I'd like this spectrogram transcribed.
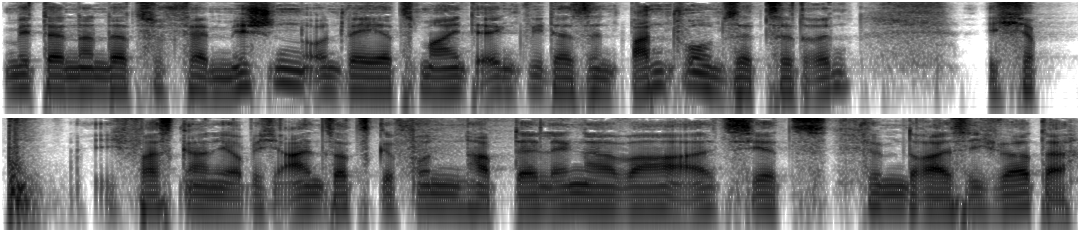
miteinander zu vermischen und wer jetzt meint, irgendwie da sind Bandwurmsätze drin, ich habe ich weiß gar nicht, ob ich einen Satz gefunden habe, der länger war als jetzt 35 Wörter.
